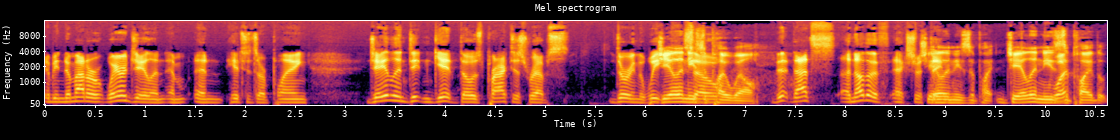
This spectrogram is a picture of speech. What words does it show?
I mean, no matter where Jaylon and, and Hitchens are playing, Jaylon didn't get those practice reps during the week. Jaylon needs so to play well. Th- that's another th- extra thing. Jaylon needs to play. Jaylon needs what? to play the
